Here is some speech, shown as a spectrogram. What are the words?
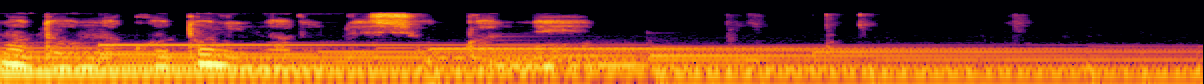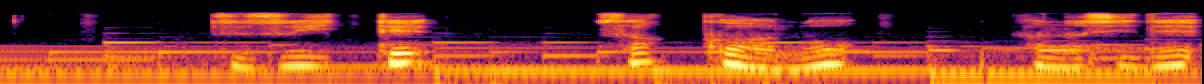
まあ、どんなことになるんでしょうかね。続いて、サッカーの話で、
